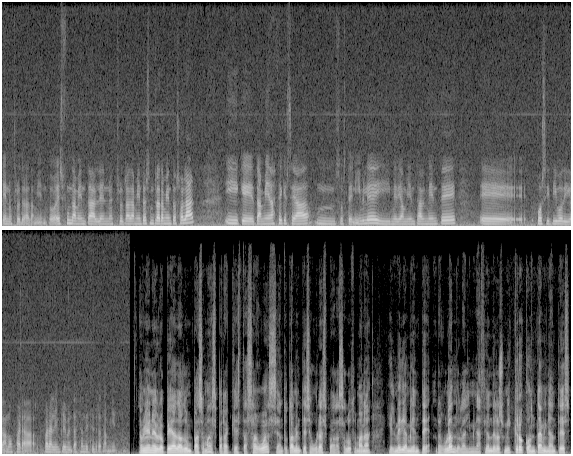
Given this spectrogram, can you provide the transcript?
en nuestro tratamiento. Es fundamental en nuestro tratamiento, es un tratamiento solar y que también hace que sea mm, sostenible y medioambientalmente eh, positivo, digamos, para la implementación de este tratamiento. La Unión Europea ha dado un paso más para que estas aguas sean totalmente seguras para la salud humana y el medio ambiente, regulando la eliminación de los microcontaminantes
